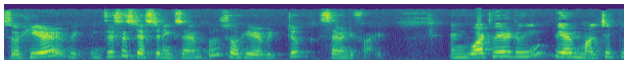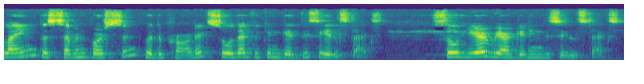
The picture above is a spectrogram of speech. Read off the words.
so here, we, this is just an example. So here we took 75. And what we are doing, we are multiplying the 7% with the product so that we can get the sales tax. So here we are getting the sales tax.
